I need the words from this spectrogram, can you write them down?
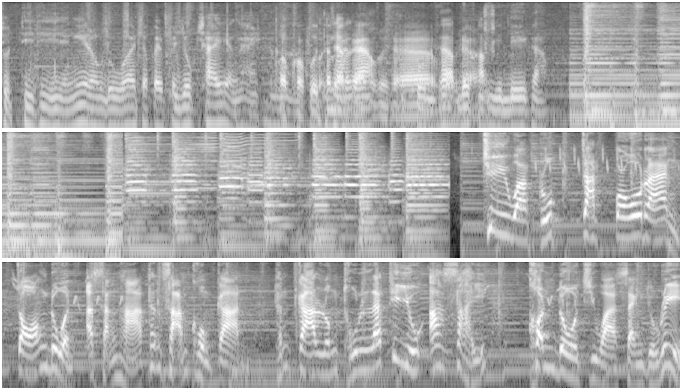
จุดดีๆ อย่างนี้ลองดูว่าจะไปประยุกต์ใช้อย่างไงขอบขอบคุณท่านมากครับขอบคุณครับด้วยความยินดีครับชีวากรุ๊ปจัดโปรแรงจองด่วนอสังหาทั้ง 3 โครงการ ทั้งการลงทุนและที่อยู่อาศัย คอนโดชีวาแซงจูรี่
